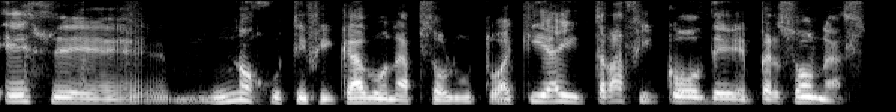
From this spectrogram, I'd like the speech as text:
es eh, no justificado en absoluto. Aquí hay tráfico de personas,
